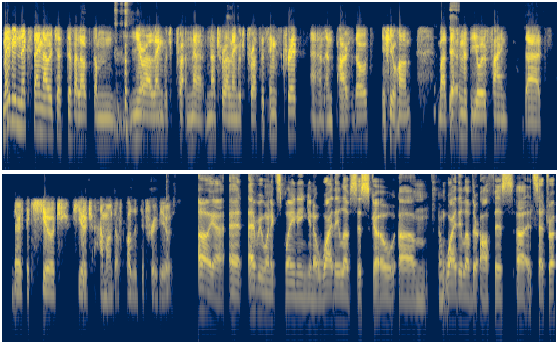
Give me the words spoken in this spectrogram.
Maybe next time I will just develop some neural language, pro- natural language processing script and, and parse those if you want. But yeah. definitely you will find that there's a huge, huge amount of positive reviews. Oh yeah, and everyone explaining, you know, why they love Cisco, um, and why they love their office, uh, etc.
